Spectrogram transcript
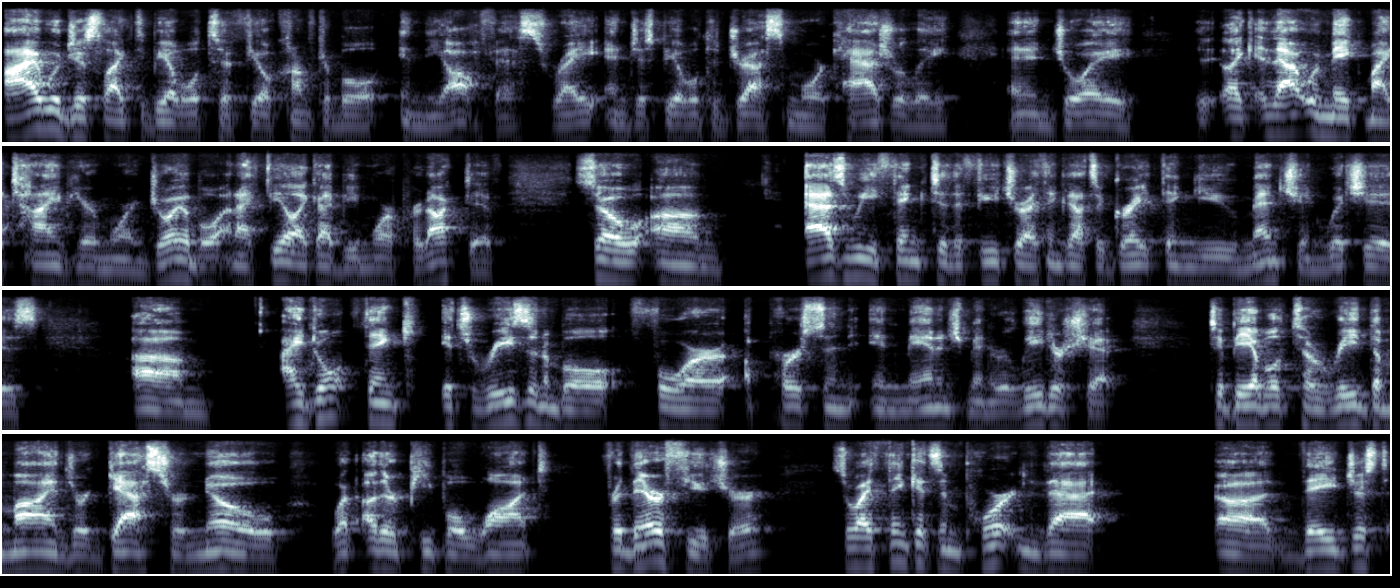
I would just like to be able to feel comfortable in the office, right? And just be able to dress more casually and enjoy like that would make my time here more enjoyable and I feel like I'd be more productive. So um as we think to the future, I think that's a great thing you mentioned, which is um I don't think it's reasonable for a person in management or leadership to be able to read the minds or guess or know what other people want for their future. So I think it's important that uh, they just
